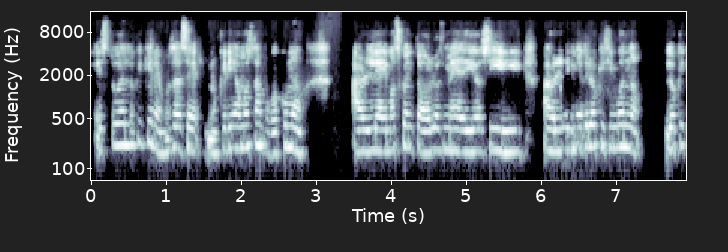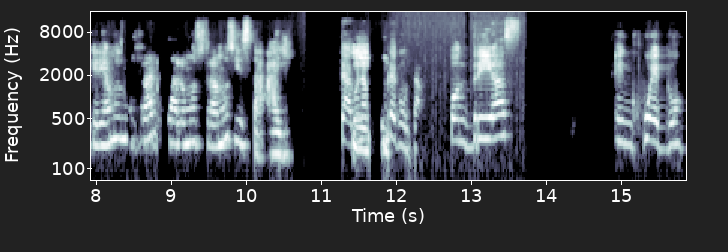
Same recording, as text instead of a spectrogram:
esto es lo que queremos hacer, no queríamos tampoco como hablemos con todos los medios y hablemos de lo que hicimos, no, lo que queríamos mostrar ya lo mostramos y está ahí. Te hago una pregunta, ¿pondrías en juego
